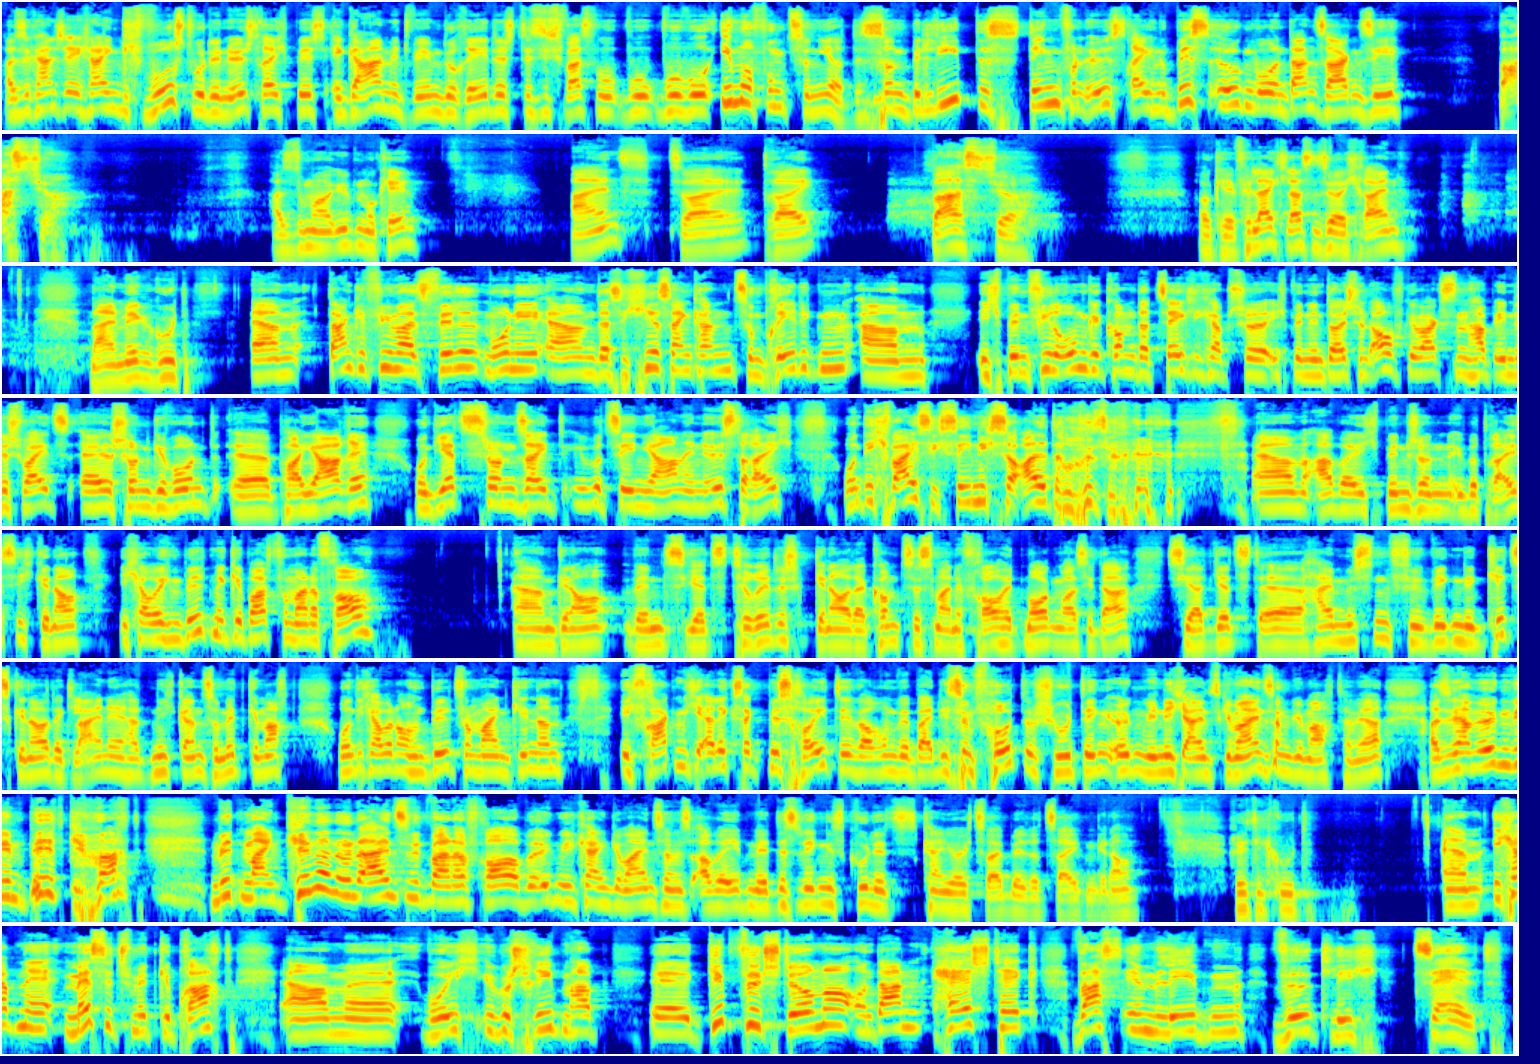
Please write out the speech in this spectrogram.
Also kannst du dich eigentlich wurscht, wo du in Österreich bist, egal mit wem du redest, das ist was, wo, wo, wo, wo immer funktioniert. Das ist so ein beliebtes Ding von Österreich. Du bist irgendwo und dann sagen sie, passt schon. Also du mal üben, okay? Eins, zwei, drei, passt schon. Okay, vielleicht lassen sie euch rein. Nein, mega gut. Ähm, danke vielmals, Phil, Moni, ähm, dass ich hier sein kann zum Predigen. Ähm, ich bin viel rumgekommen, tatsächlich. Schon, ich bin in Deutschland aufgewachsen, habe in der Schweiz äh, schon gewohnt, ein äh, paar Jahre und jetzt schon seit über zehn Jahren in Österreich. Und ich weiß, ich sehe nicht so alt aus, ähm, aber ich bin schon über 30, genau. Ich habe euch ein Bild mitgebracht von meiner Frau. Ähm, genau, wenn es jetzt theoretisch, genau, da kommt es, meine Frau, heute Morgen war sie da. Sie hat jetzt äh, heim müssen für, wegen den Kids, genau, der Kleine hat nicht ganz so mitgemacht. Und ich habe noch ein Bild von meinen Kindern. Ich frage mich ehrlich gesagt bis heute, warum wir bei diesem Fotoshooting irgendwie nicht eins gemeinsam gemacht haben. Ja? Also wir haben irgendwie ein Bild gemacht mit meinen Kindern und eins mit meiner Frau, aber irgendwie kein gemeinsames. Aber eben, deswegen ist cool, jetzt kann ich euch zwei Bilder zeigen, genau. Richtig gut. Ähm, ich habe eine Message mitgebracht, ähm, äh, wo ich überschrieben habe, äh, Gipfelstürmer und dann Hashtag, was im Leben wirklich zählt.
